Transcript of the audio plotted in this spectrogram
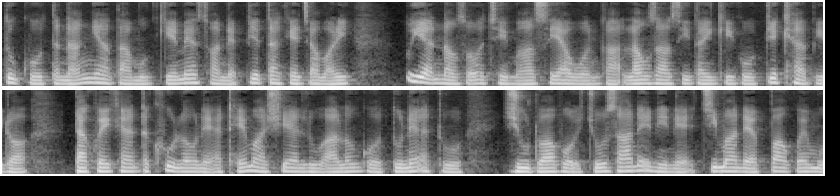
သူ့ကိုတနန်းညတာမှုကင်းမဲ့စွာနဲ့ပြစ်တက်ခဲ့ကြပါရီသူ့ရဲ့နောက်ဆုံးအချိန်မှာဆရာဝန်ကလောင်စာစီတိုင်းကီကိုပြစ်ခတ်ပြီးတော့ဓာခွဲခန်းတစ်ခုလုံးနဲ့အထဲမှာရှိတဲ့လူအလုံးကိုသူနဲ့အတူယူသွားဖို့ကြိုးစားတဲ့အနေနဲ့ကြီးမားတဲ့ပောက်ကွဲမှု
